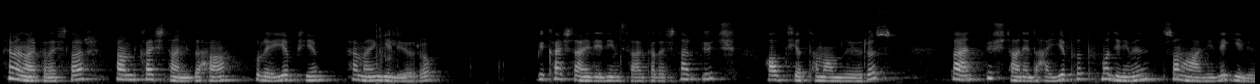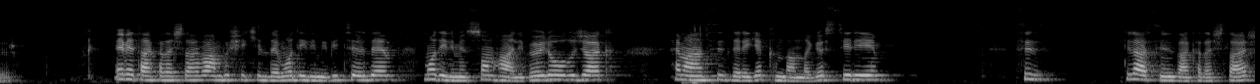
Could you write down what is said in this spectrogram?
Hemen arkadaşlar ben birkaç tane daha buraya yapayım. Hemen geliyorum. Birkaç tane dediğimse arkadaşlar 3 6'ya tamamlıyoruz. Ben 3 tane daha yapıp modelimin son haliyle geliyorum. Evet arkadaşlar ben bu şekilde modelimi bitirdim. Modelimin son hali böyle olacak. Hemen sizlere yakından da göstereyim. Siz dilerseniz arkadaşlar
